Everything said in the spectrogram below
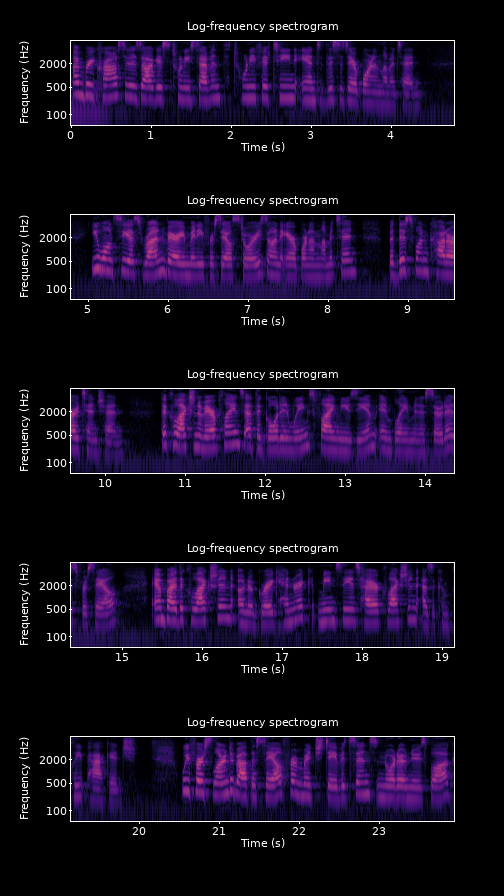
I'm Bree Cross. It is August 27th, 2015, and this is Airborne Unlimited. You won't see us run very many for sale stories on Airborne Unlimited, but this one caught our attention. The collection of airplanes at the Golden Wings Flying Museum in Blaine, Minnesota is for sale, and by the collection, owner Greg Herrick means the entire collection as a complete package. We first learned about the sale from Rich Davidson's Nordo News blog.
